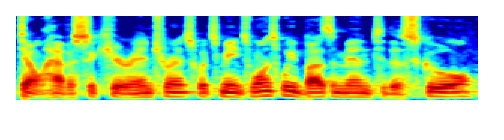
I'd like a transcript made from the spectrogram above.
don't have a secure entrance, which means once we buzz them into the school,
